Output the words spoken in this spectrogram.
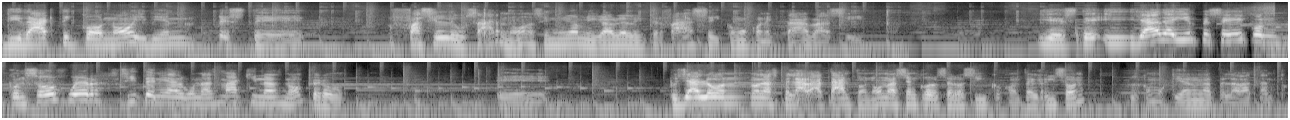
didáctico, ¿no? Y bien, este, fácil de usar, ¿no? Así muy amigable la interfase y cómo conectabas y y, este, y ya de ahí empecé con, software, sí tenía algunas máquinas, ¿no? Pero eh, pues ya luego no las pelaba tanto, ¿no? Una 05 contra el Reason, pues como que ya no la pelaba tanto.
